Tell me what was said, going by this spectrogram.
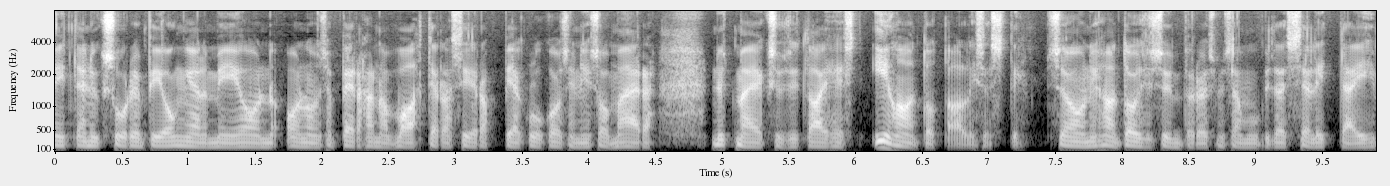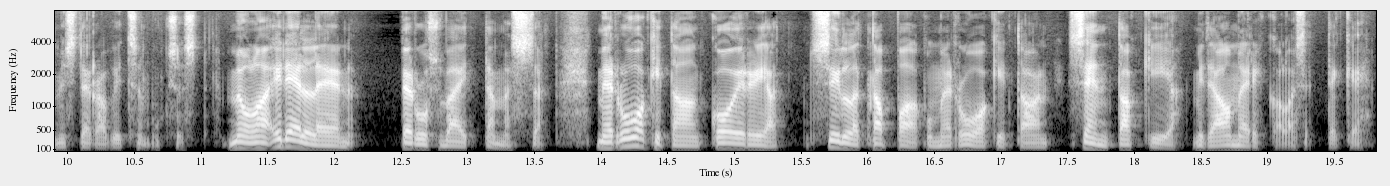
Niiden yksi suurimpia ongelmia on, on, on se perhana vaahtera, siirappi ja glukoosin iso määrä. Nyt mä eksyn siitä aiheesta ihan totaalisesti. Se on ihan toisessa ympyröissä, missä mun pitäisi selittää ihmisten ravitsemuksesta. Me ollaan edelleen perusväittämässä. Me ruokitaan koiria sillä tapaa, kun me ruokitaan sen takia, mitä amerikkalaiset tekee.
